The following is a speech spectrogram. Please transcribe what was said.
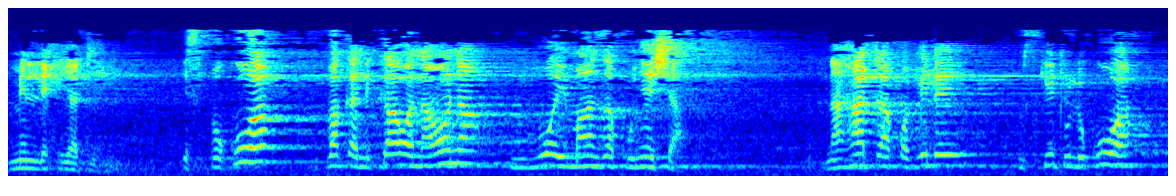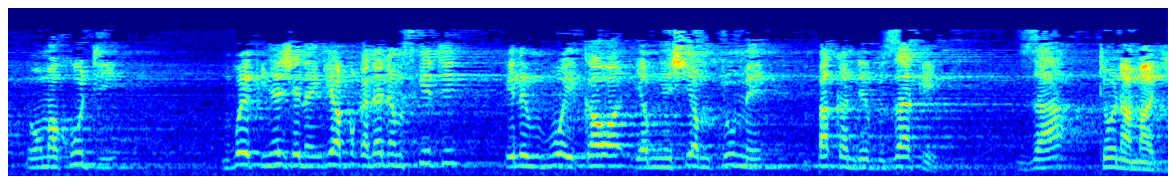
min lihiyatihi isipokuwa mpaka nikawa naona mvua imeanza kunyesha. Na hata kwa vile msikiti ulikuwa wa makuti mvua ikinyesha inaingia mpaka ndani ya msikiti ile mvua ikawa yamnyeshia mtume mpaka ndevu zake za tona maji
